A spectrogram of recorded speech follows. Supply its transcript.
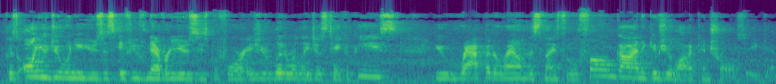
because all you do when you use this, if you've never used these before, is you literally just take a piece, you wrap it around this nice little foam guy, and it gives you a lot of control so you can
